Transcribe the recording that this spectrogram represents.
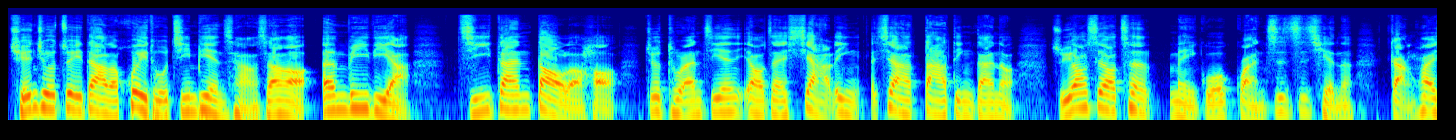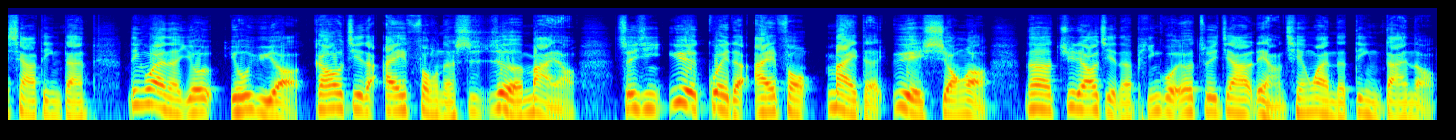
全球最大的绘图晶片厂商哦，NVIDIA。急单到了哈，就突然之间要在下令下大订单哦，主要是要趁美国管制之前呢，赶快下订单。另外呢，由由于哦高阶的 iPhone 呢是热卖哦，最近越贵的 iPhone 卖的越凶哦。那据了解呢，苹果又追加两千万的订单哦，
